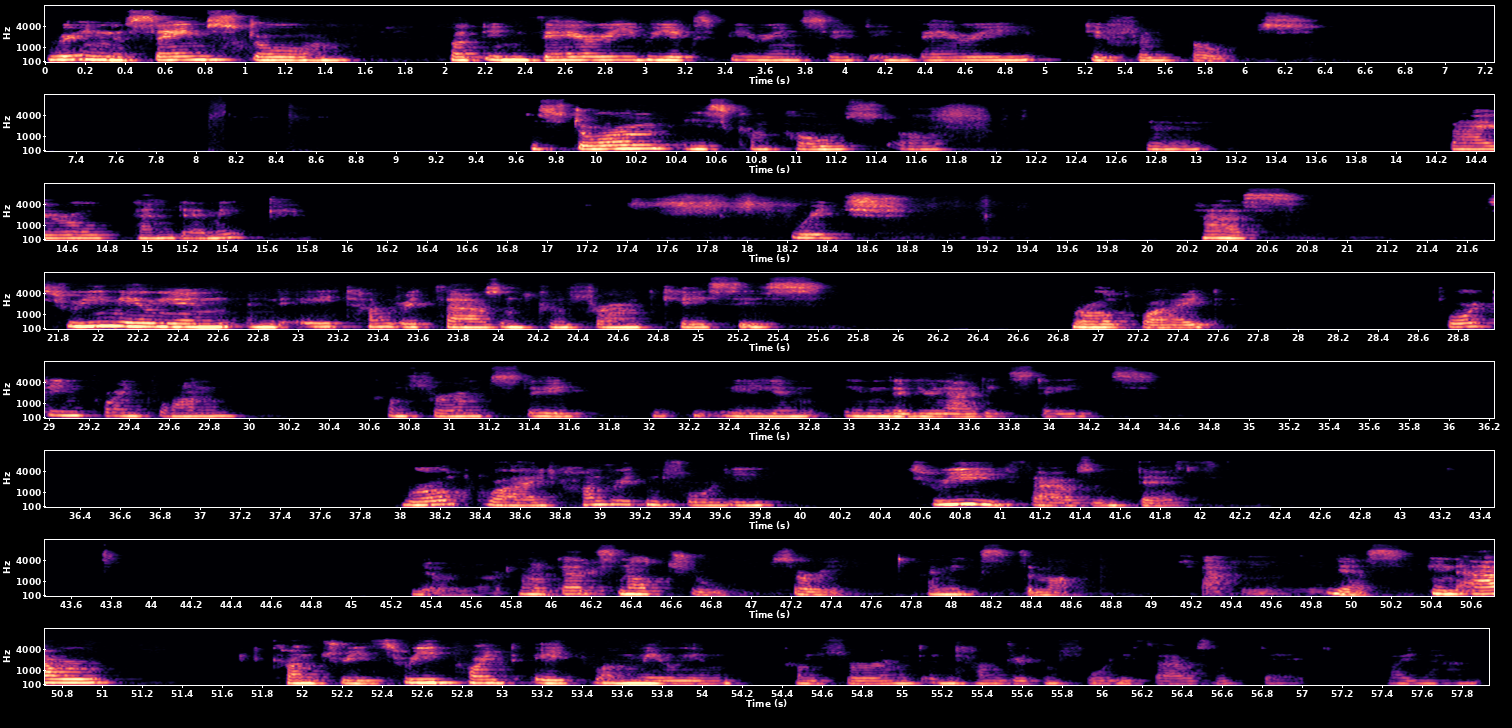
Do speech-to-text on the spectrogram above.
We're in the same storm, but in very, we experience it in very different boats. The storm is composed of the viral pandemic, which has 3,800,000 confirmed cases worldwide, 14.1 confirmed state million in the United States. Worldwide, 143,000 deaths. No, in our No, that's not true. Sorry, I mixed them up. Half a million. Yes, in our country, 3.81 million confirmed and 140,000 dead by now.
